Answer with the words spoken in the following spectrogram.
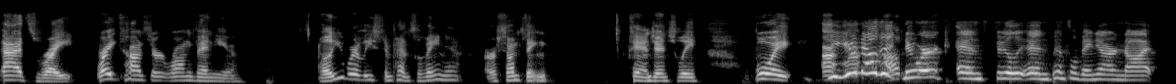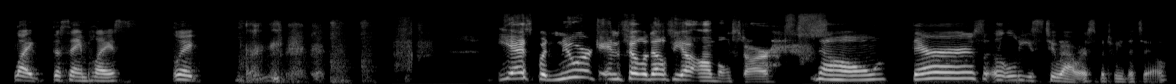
That's right. Right concert, wrong venue. Well, you were at least in Pennsylvania or something tangentially. Boy, Do you know that I'll- Newark and Philly and Pennsylvania are not like the same place? Like yes, but Newark and Philadelphia almost are. no, there's at least two hours between the two.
